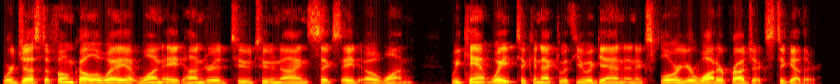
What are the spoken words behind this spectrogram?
we're just a phone call away at 1 800 229 6801. We can't wait to connect with you again and explore your water projects together.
